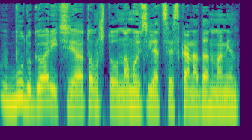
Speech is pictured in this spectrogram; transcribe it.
буду говорить о том, что, на мой взгляд, ЦСКА на данный момент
